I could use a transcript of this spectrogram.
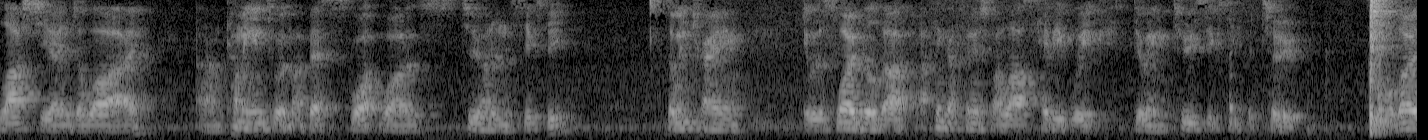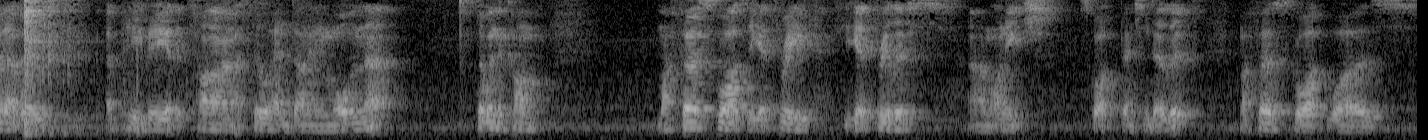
last year in July. Um, coming into it, my best squat was 260. So in training, it was a slow build up. I think I finished my last heavy week doing 260 for two. So although that was a PB at the time, I still hadn't done any more than that. So in the comp, my first squat, so you get three, you get three lifts um, on each squat, bench, and deadlift. My first squat was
